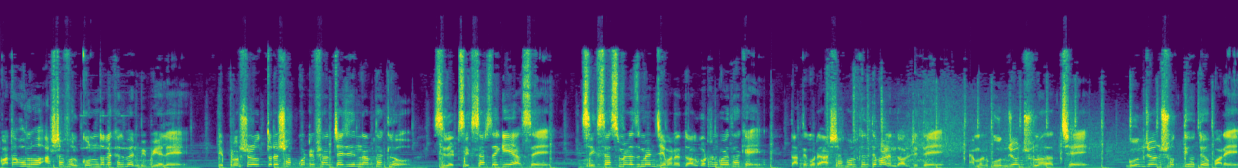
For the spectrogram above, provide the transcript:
কথা হলো, আশরাফুল কোন দলে খেলবেন বিপিএল এ? এই প্রশ্নের উত্তরে সবকটি ফ্র্যাঞ্চাইজির নাম থাকলেও সিলেট সিক্সার্স এগিয়ে আছে। সিক্সার্স ম্যানেজমেন্ট যে মানে দল গঠন করে থাকে, তাতে করে আশরাফুল খেলতে পারেন দলটিতে। এমন গুঞ্জন শোনা যাচ্ছে। গুঞ্জন সত্যি হতেও পারে।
